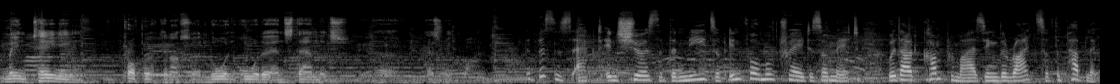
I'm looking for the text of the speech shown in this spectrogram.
maintaining proper kind of, law and order and standards as required. The Business Act ensures that the needs of informal traders are met without compromising the rights of the public.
